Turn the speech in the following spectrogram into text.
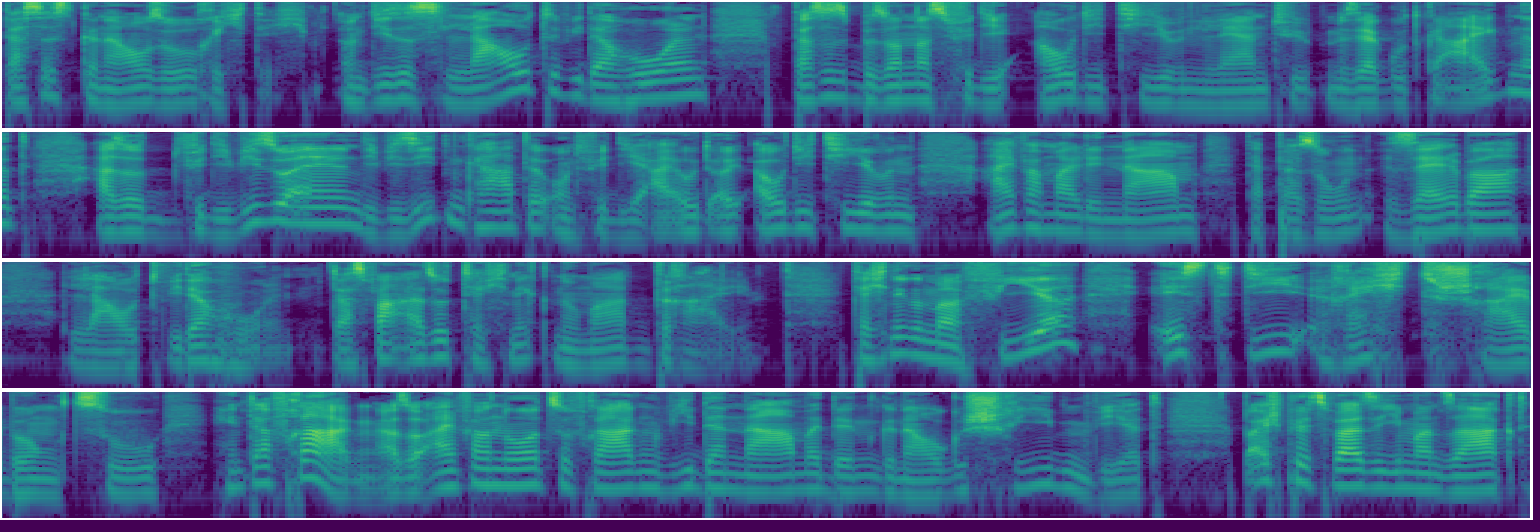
das ist genauso richtig. Und dieses laute Wiederholen, das ist besonders für die auditiven Lerntypen sehr gut geeignet. Also für die visuellen, die Visitenkarte und für die auditiven einfach mal den Namen der Person selber laut wiederholen wiederholen. Das war also Technik Nummer 3. Technik Nummer 4 ist die Rechtschreibung zu hinterfragen. Also einfach nur zu fragen, wie der Name denn genau geschrieben wird. Beispielsweise jemand sagt,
